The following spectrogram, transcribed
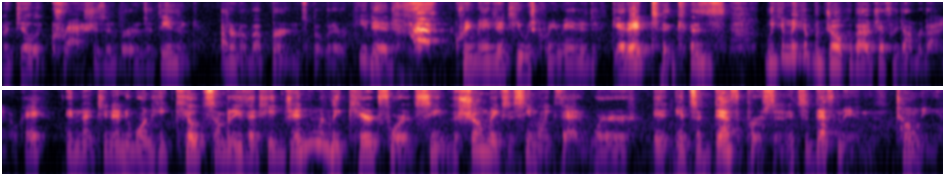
until it crashes and burns at the end. I don't know about Burns, but whatever. He did. cremated. He was cremated. Get it? Because we can make up a joke about Jeffrey Dahmer dying, okay? In 1991, he killed somebody that he genuinely cared for, it seemed. The show makes it seem like that, where it, it's a deaf person. It's a deaf man, Tony.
